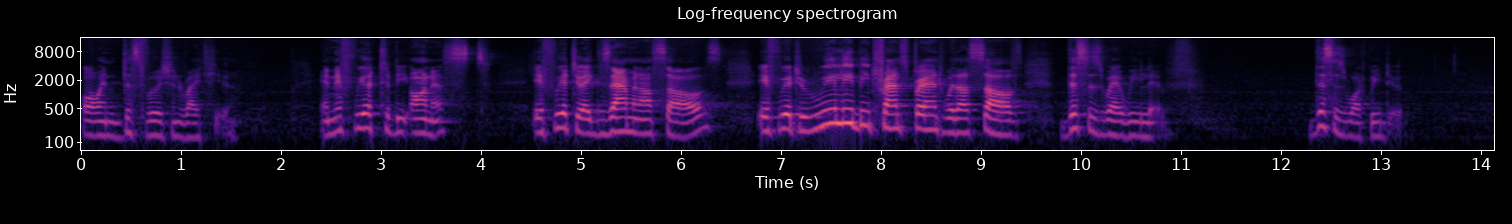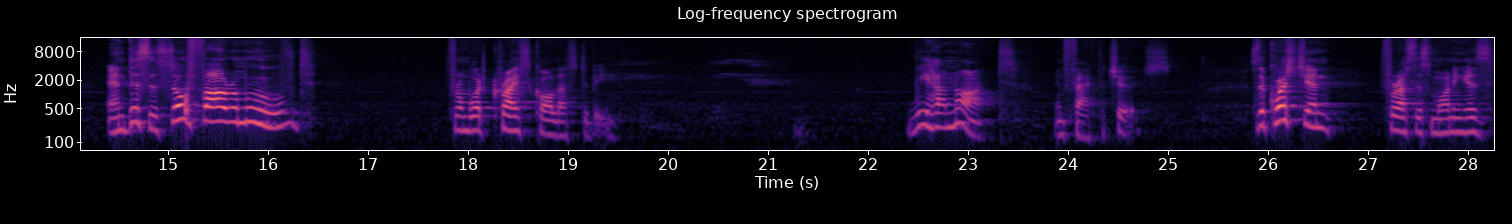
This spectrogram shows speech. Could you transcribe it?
or in this version right here? And if we are to be honest, if we are to examine ourselves, if we are to really be transparent with ourselves, this is where we live. This is what we do. And this is so far removed from what Christ called us to be. We are not, in fact, the church. So the question for us this morning is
